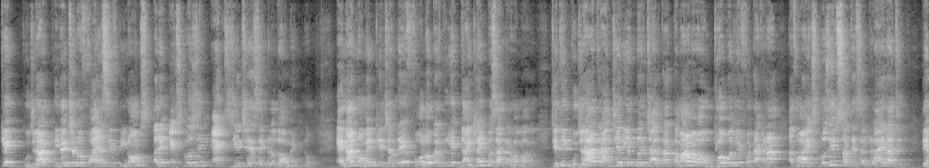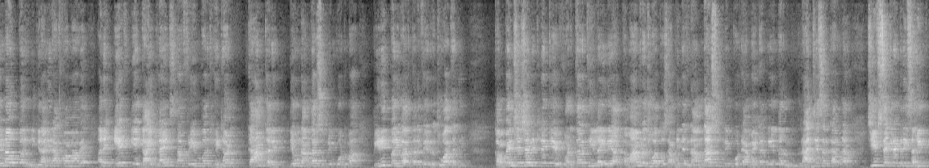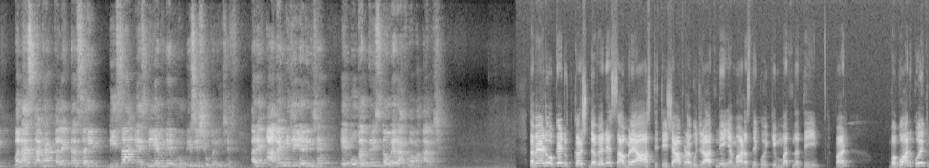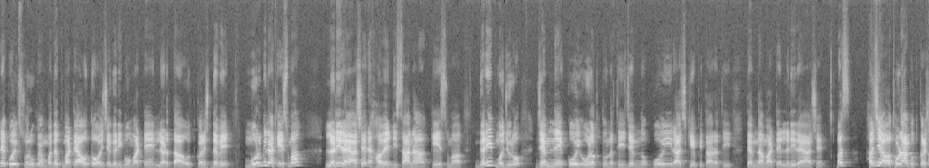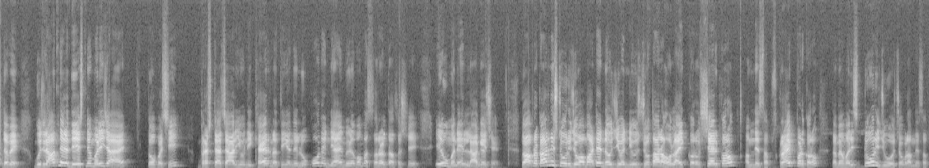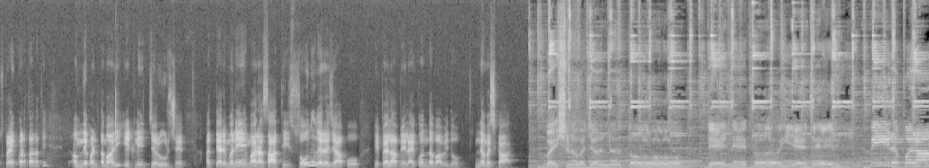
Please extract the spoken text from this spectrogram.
કે Gujarat prevention of fire safety norms અને એક્સપ્લોઝિવ એક્ટ જે છે સેન્ટ્રલ ગવર્મેન્ટનો એના નોમેન્ક્લેચરને ફોલો કરતી એક ગાઈડલાઈન પસાર કરવામાં આવે, જેથી ગુજરાત રાજ્યની અંદર ચાલતા તમામ આવા ઉદ્યોગો જે ફટાકડા અથવા એક્સપ્લોઝિવ સાથે સંકળાયેલા છે, તેમના ઉપર નિગરાની રાખવામાં આવે અને એ એ ગાઈડલાઇન્સના ફ્રેમવર્ક હેઠળ કામ કરે તેવું નામદાર સુપ્રીમ કોર્ટમાં પીડિત પરિવાર તરફે રજૂઆત હતી. કમ્પેન્સેશન એટલે કે વળતરથી લઈને આ તમામ રજૂઆતો સાંભળીને નામદાર સુપ્રીમ કોર્ટે આ મેટરની અંદર રાજ્ય સરકારના ચીફ સેક્રેટરી સહિત બનાસકાંઠા કલેક્ટર સહિત ડીસા એસડીએમ ને નોટિસ ઇસ્યુ કરી છે. અને આગળની જે હિયરિંગ છે એ 29 નવે રાખવામાં આવી છે. તમે એડવોકેટ ઉત્કર્ષ દવેને સાંભળે આ સ્થિતિ છે આપણા ગુજરાતની. અહીંયા માણસની કોઈ કિંમત નથી. પણ ભગવાન કોઈક ને કોઈક સ્વરૂપે મદદ માટે આવતો હોય છે. ગરીબો માટે લડતા ઉત્કર્ષ દવે મોરબીના કેસમાં લડી રહ્યા છે ને હવે ડીસાના કેસમાં ગરીબ મજૂરો જેમને કોઈ ઓળખતું નથી, જેમનો કોઈ રાજકીય પિતા નથી, તેમના માટે લડી રહ્યા છે. બસ, હજી આવા થોડાક ઉત્કર્ષ દવે. ગુજરાતને અને દેશને મળી જાય તો પછી ભ્રષ્ટાચારીઓની ખેર નથી અને લોકોને ન્યાય મેળવવામાં સરળતા થશે એવું મને લાગે છે. તો આ પ્રકારની સ્ટોરી જોવા માટે નવજીવન ન્યૂઝ જોતા રહો લાઇક કરો શેર કરો, અમને સબસ્ક્રાઈબ પણ કરો. તમે અમારી સ્ટોરી જુઓ છો, પણ અમને સબસ્ક્રાઈબ કરતા નથી. અમને પણ તમારી એટલી જરૂર છે. અત્યારે મને મારા સાથી સોનુને રજા આપો એ પહેલાં બે લાઇકોન દબાવી દો. નમસ્કાર. વૈષ્ણવજન તો તેને કહીએ જે પીડ પરા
